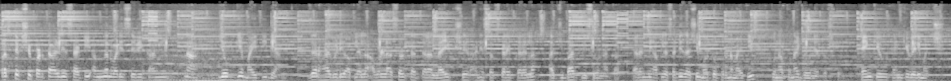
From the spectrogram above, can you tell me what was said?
प्रत्यक्ष पडताळणीसाठी अंगणवाडी सेविकांना योग्य माहिती द्या. जर हा व्हिडिओ आपल्याला आवडला असेल तर त्याला लाईक शेअर आणि सबस्क्राईब करायला अजिबात विसरू नका. कारण मी आपल्यासाठीच अशी महत्त्वपूर्ण माहिती पुन्हा पुन्हा घेऊन येत असतो. Thank you thank you very much.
